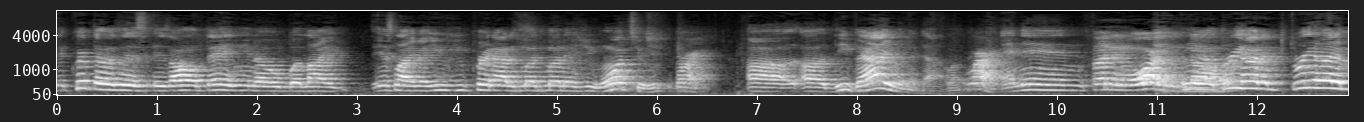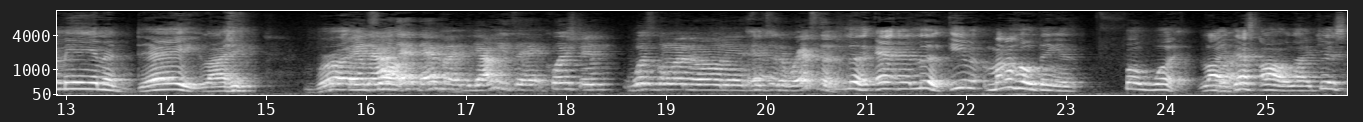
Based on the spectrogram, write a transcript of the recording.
the crypto is is own thing, you know. But like it's like man, you you print out as much money as you want to. Right. Uh, uh, devaluing the dollar. Right. And then funding wars with the you dollar. know 300, 300 million a day, like. Bro, and, and now that that might y'all need to question what's going on in, into the rest of it. Look, and, and, look, even my whole thing is for what? Like right. that's all. Like just,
